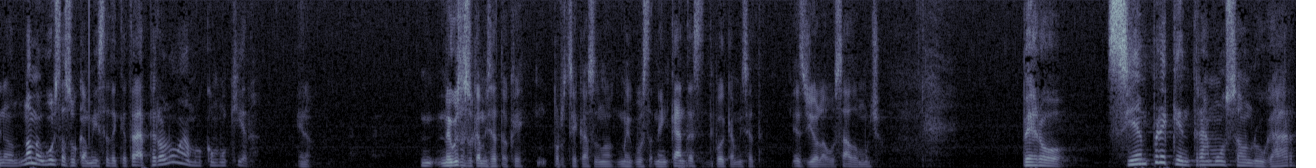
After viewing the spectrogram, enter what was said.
No me gusta su camisa de que trae, pero lo amo como quiera. me gusta su camiseta, ok, por si acaso no me gusta, me encanta este tipo de camiseta, es yo la he usado mucho. Pero siempre que entramos a un lugar,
